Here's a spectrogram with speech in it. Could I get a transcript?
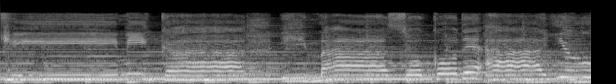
君が今そこで歩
